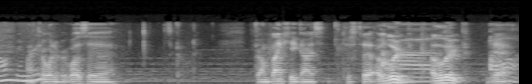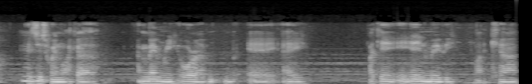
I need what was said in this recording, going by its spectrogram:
Oh, memory. Like or whatever it was. Uh, what's it called? Gone blank here, guys. Just a, a loop. Ah. a loop. Yeah. Oh, It's mhm. just when like a, a memory or a, a, a like in, in a movie, like uh,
